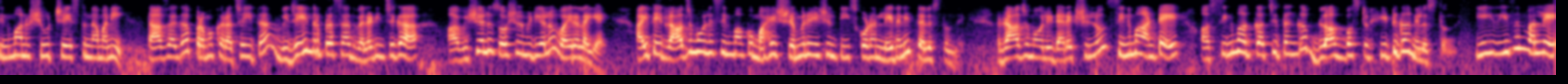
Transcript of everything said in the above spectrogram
సినిమాను షూట్ చేస్తున్నామని తాజాగా ప్రముఖ రచయిత విజయేంద్ర ప్రసాద్ వెల్లడించగా ఆ విషయాలు సోషల్ మీడియాలో వైరల్ అయ్యాయి. అయితే రాజమౌళి సినిమాకు మహేష్ రెమ్యునేషన్ తీసుకోవడం లేదని తెలుస్తుంది. రాజమౌళి డైరెక్షన్లో సినిమా అంటే ఆ సినిమా ఖచ్చితంగా బ్లాక్ బస్టర్ హిట్గా నిలుస్తుంది. ఈ రీజన్ వల్లే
